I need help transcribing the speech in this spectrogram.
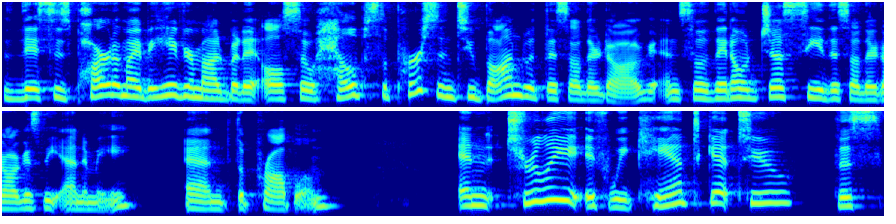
this is part of my behavior mod, but it also helps the person to bond with this other dog. And so they don't just see this other dog as the enemy and the problem. And truly, if we can't get to this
